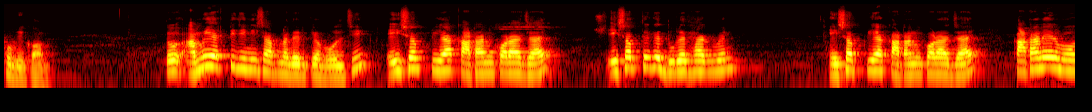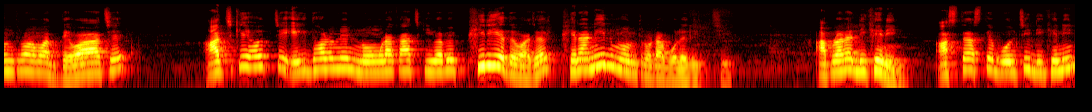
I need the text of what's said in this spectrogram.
খুবই কম। তো আমি একটি জিনিস আপনাদেরকে বলছি, এইসব ক্রিয়া কাটান করা যায় এইসব থেকে দূরে থাকবেন এইসব ক্রিয়া কাটান করা যায়, কাটানের মন্ত্র আমার দেওয়া আছে, আজকে হচ্ছে এই ধরনের নোংরা কাজ কীভাবে ফিরিয়ে দেওয়া যায়, ফেরানির মন্ত্রটা বলে দিচ্ছি। আপনারা লিখে নিন, আস্তে আস্তে বলছি, লিখে নিন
